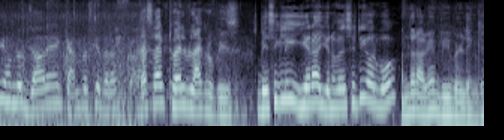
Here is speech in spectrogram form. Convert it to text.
अभी हम लोग जा रहे हैं कैंपस की तरफ़। That's like 12 lakh rupees basically ये रहा यूनिवर्सिटी और वो अंदर आ गए बी बिल्डिंग के।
